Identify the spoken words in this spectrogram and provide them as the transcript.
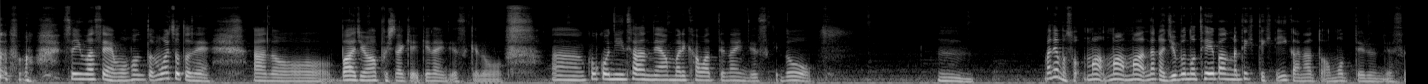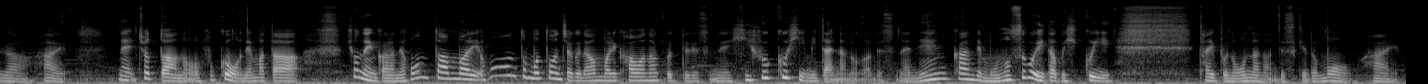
すいません。もう本当もうちょっとねあのバージョンアップしなきゃいけないんですけど、うん、ここ23年あんまり変わってないんですけどうん。まあでもそまあまあまあなんか自分の定番ができてきていいかなとは思ってるんですがはい。ねちょっとあの服をねまた去年からねほんとあんまりほんと無頓着であんまり買わなくってですね被服費みたいなのがですね年間でものすごい多分低いタイプの女なんですけどもはい。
